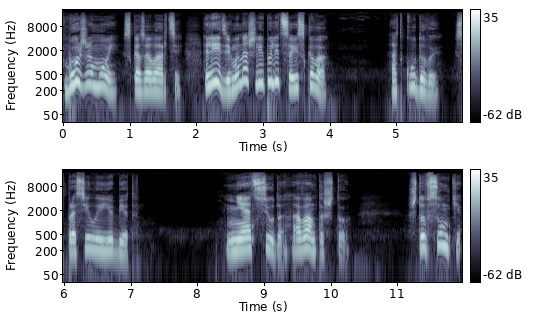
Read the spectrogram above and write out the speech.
«Боже мой!» — сказал Арти. «Леди, мы нашли полицейского!» «Откуда вы?» — спросила ее Бет. «Не отсюда. А вам-то что?» «Что в сумке?»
